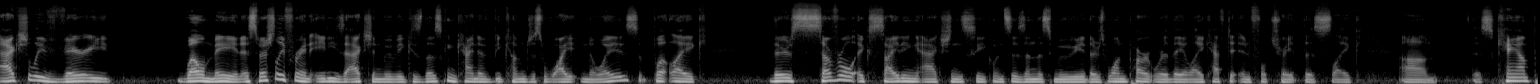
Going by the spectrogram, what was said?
actually very well made, especially for an 80s action movie, because those can kind of become just white noise. But like, there's several exciting action sequences in this movie. There's one part where they like have to infiltrate this like um, this camp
